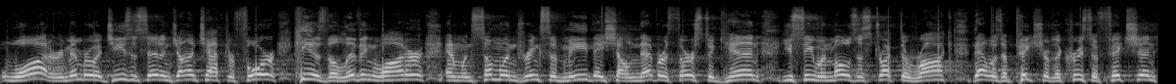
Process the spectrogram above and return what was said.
water, remember what Jesus said in John chapter 4? He is the living water, and when someone drinks of me, they shall never thirst again. You see, when Moses struck the rock, that was a picture of the crucifixion.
